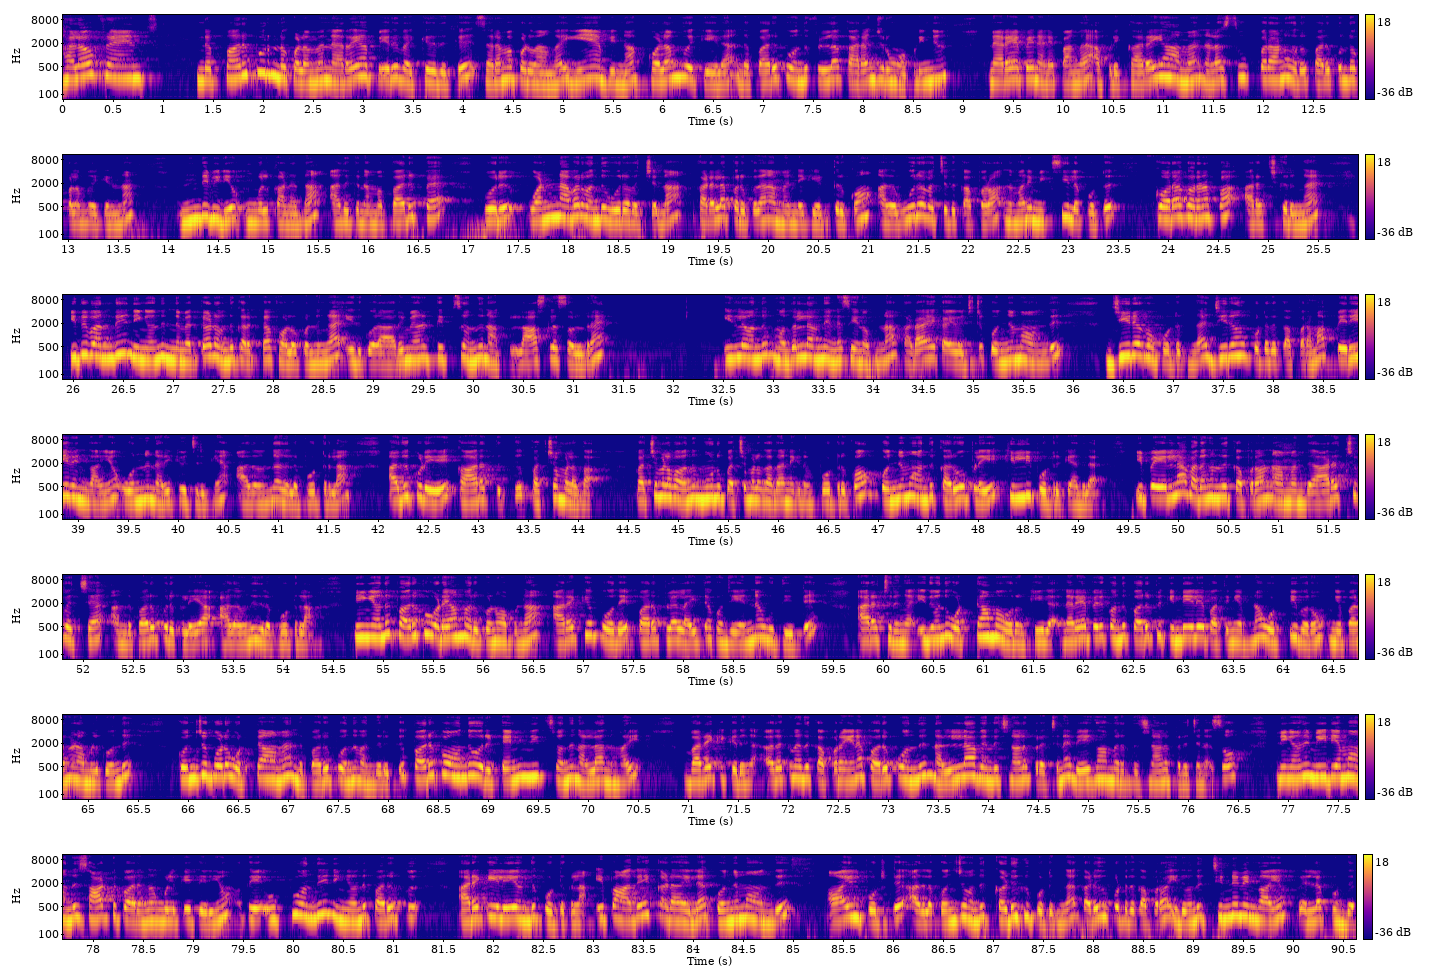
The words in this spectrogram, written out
Hello friends இந்த பருப்பு உருண்டை குழம்பு நிறையா பேர் வைக்கிறதுக்கு சிரமப்படுவாங்க. ஏன் அப்படின்னா குழம்பு வைக்கையில் அந்த பருப்பு வந்து ஃபுல்லாக கரைஞ்சிரும் அப்படின்னு நிறைய பேர் நினைப்பாங்க. அப்படி கரையாமல் நல்லா சூப்பரான ஒரு பருப்புண்ட குழம்பு வைக்கணும்னா இந்த வீடியோ உங்களுக்கானது தான் அதுக்கு நம்ம பருப்பை ஒரு ஒன் ஹவர் வந்து ஊற வச்சிடலாம். கடலைப்பருப்பு தான் நம்ம இன்றைக்கி எடுத்திருக்கோம். அதை ஊற வச்சதுக்கப்புறம் இந்த மாதிரி மிக்சியில் போட்டு குறை குறைப்பாக அரைச்சிக்கிறங்க இது வந்து நீங்கள் வந்து இந்த மெத்தடை வந்து கரெக்டாக ஃபாலோ பண்ணுங்கள் இதுக்கு ஒரு அருமையான டிப்ஸ் வந்து நான் லாஸ்ட்டில் சொல்கிறேன் இதில் வந்து முதல்ல வந்து என்ன செய்யணும் அப்படின்னா கடாயை காய வச்சுட்டு கொஞ்சமாக வந்து ஜீரகம் போட்டுக்குங்க. ஜீரகம் போட்டதுக்கப்புறமா பெரிய வெங்காயம் ஒன்று நறுக்கி வச்சுருக்கேன். அதை வந்து அதில் போட்டுடலாம் அது கூடவே காரத்துக்கு பச்சை மிளகா பச்சை மிளகா வந்து மூணு பச்சை மிளகா தான் இன்றைக்கி நம்ம போட்டிருக்கோம். கொஞ்சமாக வந்து கருவேப்பிலையை கிள்ளி போட்டிருக்கேன் அதில். இப்போ எல்லாம் வதங்கினதுக்கப்புறம் நம்ம அந்த அரைச்சி வச்ச அந்த பருப்பு இருக்கு இல்லையா அதை வந்து இதில் போட்டுடலாம். நீங்கள் வந்து பருப்பு உடையாமல் இருக்கணும் அப்படின்னா அரைக்கும் போதே பருப்பில் லைட்டாக கொஞ்சம் எண்ணெய் ஊற்றிட்டு அரைச்சிடுங்க. இது வந்து ஒட்டாமல் வரும் கீழே. நிறைய பேருக்கு வந்து பருப்பு கிண்டையிலே பார்த்தீங்க அப்படின்னா ஒட்டி வரும். இங்கே பாருங்கள் நம்மளுக்கு வந்து கொஞ்சம் கூட ஒட்டாமல் அந்த பருப்பு வந்து வந்திருக்கு. பருப்பை வந்து ஒரு டென் மினிட்ஸ் வந்து நல்லா அந்த மாதிரி வதக்கிக்கிடுங்க. வதக்குனதுக்கு அப்புறம் ஏன்னா பருப்பு வந்து நல்லா வெந்துச்சுனாலும் பிரச்சனை வேகாமல் இருந்துச்சுனாலும் பிரச்சனை. ஸோ நீங்கள் வந்து மீடியமாக வந்து சாப்பிட்டு பாருங்கள் உங்களுக்கே தெரியும். தே உப்பு வந்து நீங்கள் வந்து பருப்பு அரைக்கையிலேயே வந்து போட்டுக்கலாம். இப்போ அதே கடாயில் கொஞ்சமாக வந்து ஆயில் போட்டுட்டு அதில் கொஞ்சம் வந்து கடுகு போட்டுக்கோங்க. கடுகு போட்டதுக்கப்புறம் இது வந்து சின்ன வெங்காயம் வெள்ளைப்பூண்டு.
